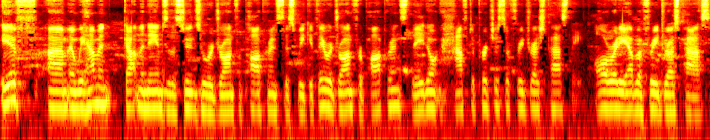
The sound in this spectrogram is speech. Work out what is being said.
If um, and we haven't gotten the names of the students who were drawn for paw prints this week. If they were drawn for paw prints, they don't have to purchase a free dress pass. They already have a free dress pass,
